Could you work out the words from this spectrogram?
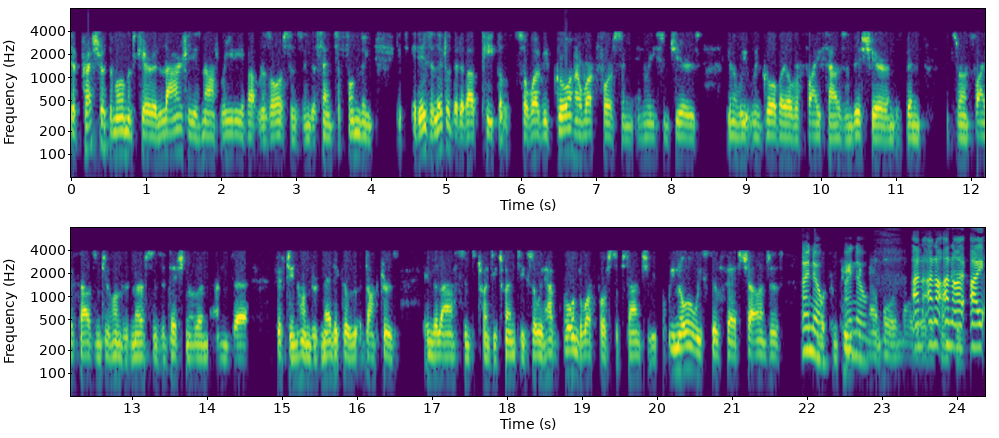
the pressure at the moment, Ciara, largely is not really about resources in the sense of funding. It, it is a little bit about people. So while we've grown our workforce in, in recent years, you know, we, we grow by over 5,000 this year, and there's been it's around 5,200 nurses additional and, and uh, 1,500 medical doctors in the last since 2020. So we have grown the workforce substantially, but we know we still face challenges. I know, I know, more and more. And, and, and I, I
